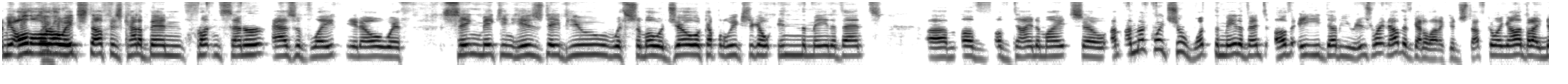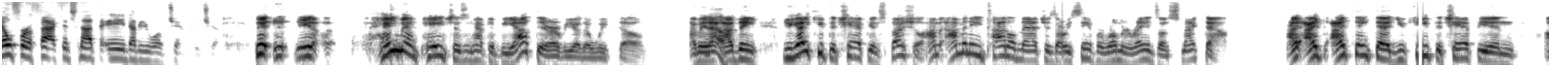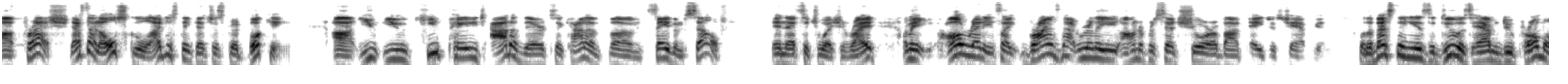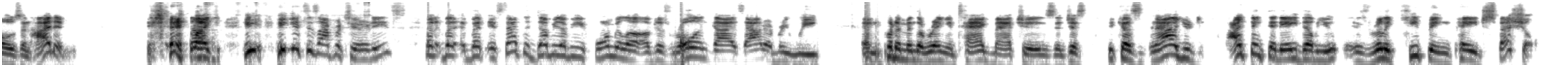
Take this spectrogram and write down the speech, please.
I mean, all the ROH stuff has kind of been front and center as of late, you know, with Singh making his debut with Samoa Joe a couple of weeks ago in the main event um, of, of Dynamite. So I'm, I'm not quite sure what the main event of AEW is right now. They've got a lot of good stuff going on, but I know for a fact it's not the AEW World Championship. You know, Hangman Page doesn't have to be out there every other week, though. I mean, no. I, I, think you got to keep the champion special. How, how many title matches are we seeing for Roman Reigns on SmackDown? I, I, I think that you keep the champion uh, fresh. That's not old school. I just think that's just good booking. Uh, you you keep Page out of there to kind of um, save himself in that situation, right? I mean, already it's like Brian's not really 100% sure about Page's champion. Well, the best thing is to do is have him do promos and hide him. like he he gets his opportunities, but but but it's not the WWE formula of just rolling guys out every week and put them in the ring in tag matches and just because now you I think that AEW is really keeping Page special.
